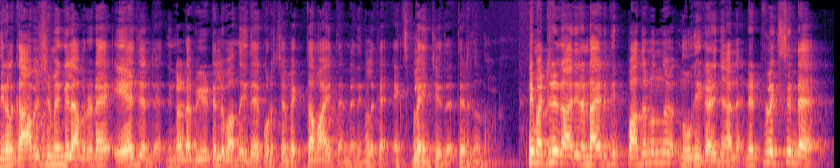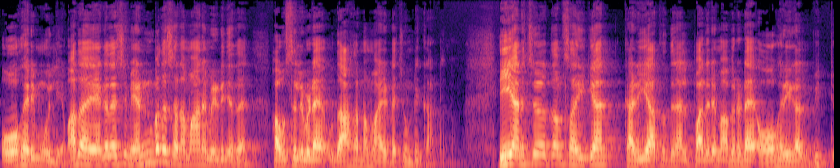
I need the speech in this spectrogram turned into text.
നിങ്ങൾക്ക് ആവശ്യമെങ്കിൽ അവരുടെ ഏജന്റ് നിങ്ങളുടെ വീട്ടിൽ വന്ന് ഇതേക്കുറിച്ച് വ്യക്തമായി തന്നെ നിങ്ങൾക്ക് എക്സ്പ്ലെയിൻ ചെയ്ത് തരുന്നതാണ്. ഇനി മറ്റൊരു കാര്യം രണ്ടായിരത്തി പതിനൊന്ന് നോക്കിക്കഴിഞ്ഞാൽ നെറ്റ്ഫ്ലിക്സിന്റെ ഓഹരി മൂല്യം അത് ഏകദേശം എൺപത് ശതമാനം ഇടിഞ്ഞത് ഹൗസിൽ ഇവിടെ ഉദാഹരണമായിട്ട് ചൂണ്ടിക്കാട്ടുന്നു. ഈ അനിശ്ചിതത്വം സഹിക്കാൻ കഴിയാത്തതിനാൽ പലരും അവരുടെ ഓഹരികൾ വിറ്റു.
